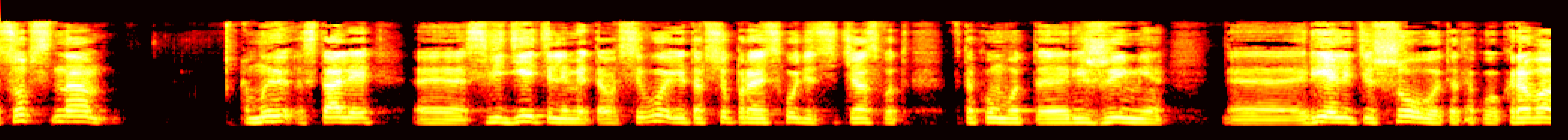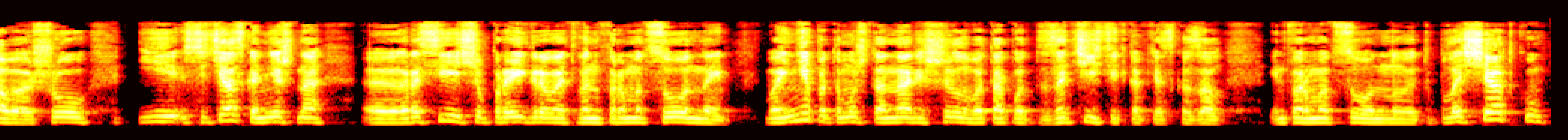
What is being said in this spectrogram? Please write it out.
собственно, мы стали свидетелями этого всего, и это все происходит сейчас вот в таком вот режиме Э, реалити-шоу, это такое кровавое шоу. И сейчас, конечно, э, Россия еще проигрывает в информационной войне, потому что она решила вот так вот зачистить, как я сказал, информационную эту площадку.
